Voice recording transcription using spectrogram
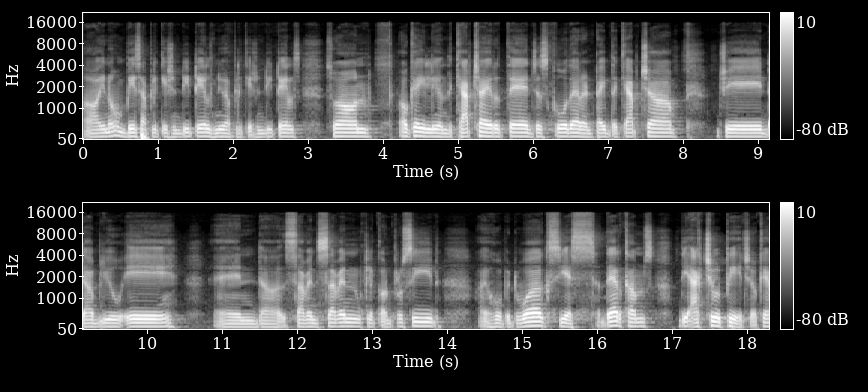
uh, you know base application details new application details so on okay ಇಲ್ಲಿ ಒಂದು ಕ್ಯಾಪ್ಚಾ ಇರುತ್ತೆ just go there and type the captcha j w a and uh, 77 click on proceed I hope it works. Yes, there comes the actual page. Okay,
